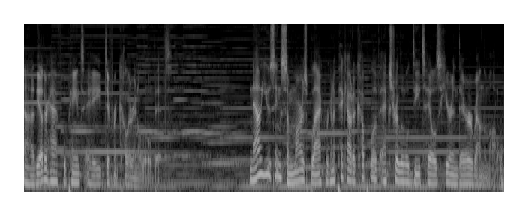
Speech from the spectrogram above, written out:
Uh, the other half will paint a different color in a little bit. Now using some Mars Black, we're going to pick out a couple of extra little details here and there around the model.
